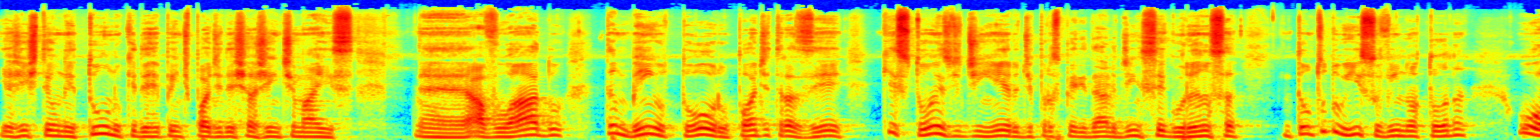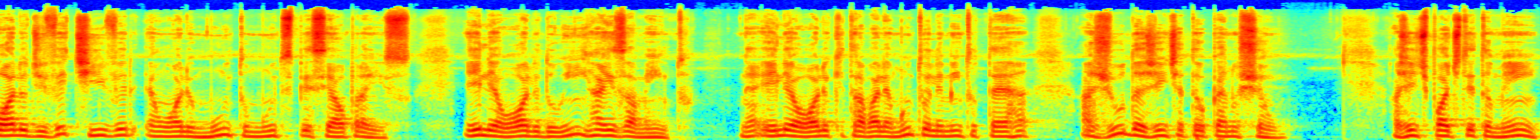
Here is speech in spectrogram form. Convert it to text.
e a gente tem o Netuno, que de repente pode deixar a gente mais é, avoado, também o touro pode trazer questões de dinheiro, de prosperidade, de insegurança. Então, tudo isso vindo à tona, o óleo de vetiver é um óleo muito, muito especial para isso. Ele é o óleo do enraizamento. Né? Ele é óleo que trabalha muito o elemento terra, ajuda a gente a ter o pé no chão. A gente pode ter também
